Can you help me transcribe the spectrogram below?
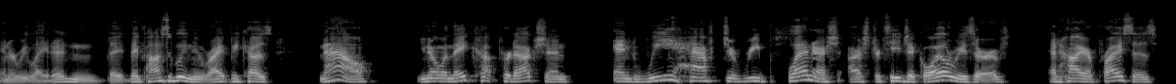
interrelated and they, they possibly knew, right? Because now, you know, when they cut production and we have to replenish our strategic oil reserves at higher prices,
